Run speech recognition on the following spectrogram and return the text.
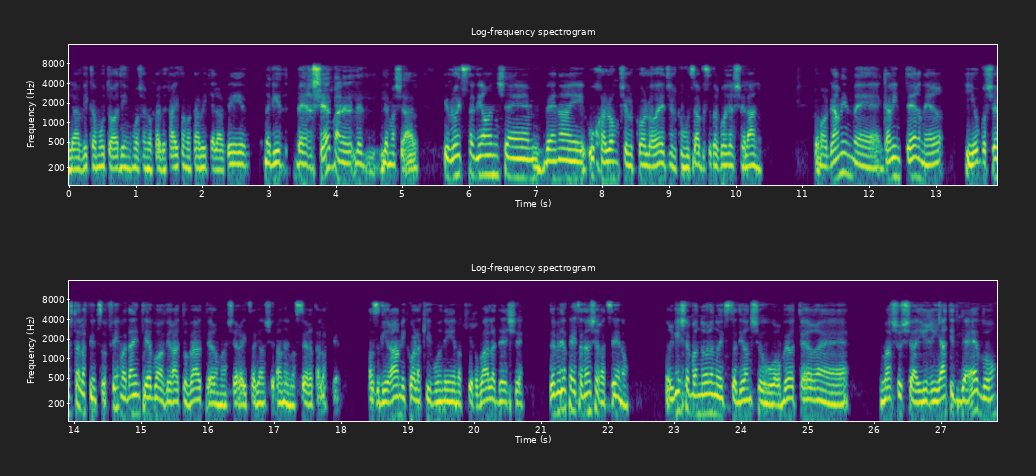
להביא כמות אוהדים כמו של מכבי חיפה, מכבי תל אביב, נגיד באר שבע למשל, קיבלו אצטדיון שבעיניי הוא חלום של כל אוהד של קבוצה בסדר גודל שלנו. כלומר, גם אם, אה, גם אם טרנר יהיו בו 6,000 צופים, עדיין תהיה בו אווירה טובה יותר מאשר האצטדיון שלנו עם 10,000. הסגירה מכל הכיוונים, הקרבה לדשא, זה בדיוק האצטדיון שרצינו. הרגיש שבנו לנו אצטדיון שהוא הרבה יותר אה, משהו שהעירייה תתגאה בו,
